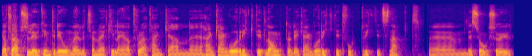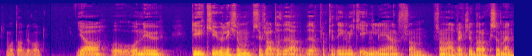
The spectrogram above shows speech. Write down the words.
jag tror absolut inte det är omöjligt för den här killen. Jag tror att han kan, eh, han kan gå riktigt långt och det kan gå riktigt fort, riktigt snabbt. Ehm, det såg så ut mot Oddevold. Ja, och, och nu det är ju kul liksom såklart att vi har, vi har plockat in mycket ynglingar från, från andra klubbar också men,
